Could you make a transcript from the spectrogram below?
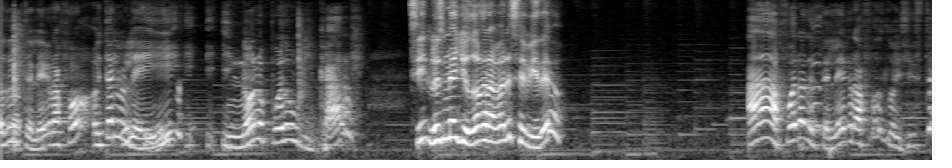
telégrafo. del telégrafo? Ahorita lo leí y- y- y no lo puedo ubicar. Sí, Luis me ayudó a grabar ese video. Ah, fuera de telégrafos, ¿lo hiciste?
